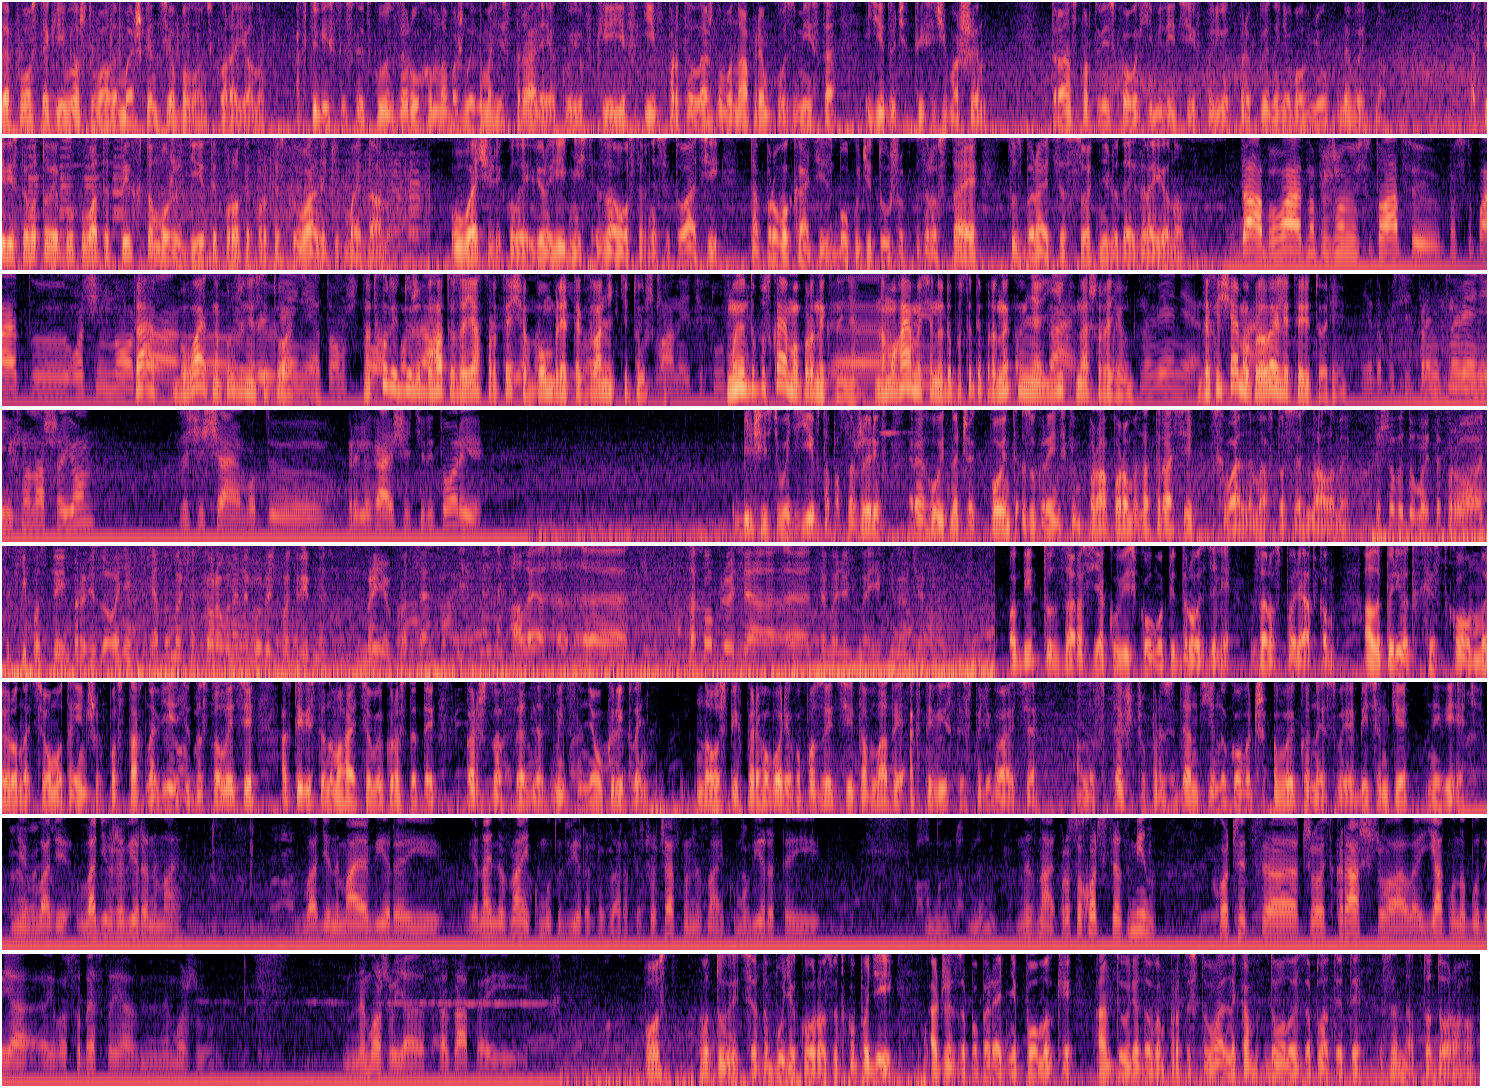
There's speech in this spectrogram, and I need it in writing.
Це пост, який влаштували мешканці Оболонського району. Активісти слідкують за рухом на важливій магістралі, якою в Київ і в протилежному напрямку з міста їдуть тисячі машин. Транспорт військових і міліції в період припинення вогню не видно. Активісти готові блокувати тих, хто може діяти проти протестувальників майдану. Увечері, коли вірогідність загострення ситуації та провокацій з боку тітушок зростає, тут збираються сотні людей з району. Да, бывают напряженные ситуации. Поступает э, очень много Так, бувають э, напружені заявлений ситуації. о том, що Надходить дуже бомблять багато заяв в про те, що районах бомблять так Києва звані так тітушки. звані тітушки. Ми не допускаємо проникнення, Е, намагаємося ми не допустити проникнення їх в наш район. Проникновення. Захищаємо Так. прилеглі території. Не допустить проникновения их на наш район. Защищаем вот э, прилегающие территории. Більшість водіїв та пасажирів реагують на чекпоінт з українським прапором на трасі з хвальними автосигналами. Що ви думаєте про ці такі пости імпровізовані? Я думаю, що скоро вони не будуть потрібні. Мрію про це. Але е, е, захоплююся е, цими людьми, їхніми вчинками. Обід тут зараз як у військовому підрозділі за розпорядком. Але період хисткого миру на цьому та інших постах на в'їзді до столиці активісти намагаються використати перш за все для зміцнення укріплень. На успіх переговорів опозиції та влади активісти сподіваються, але в те, що президент Янукович виконає свої обіцянки, не вірять. Ні, владі, владі вже віри немає. Владі немає віри і я навіть не знаю, кому тут вірити зараз. Якщо чесно, не знаю, кому вірити і ну, не знаю. Просто хочеться змін, хочеться чогось кращого, але як воно буде, я е, особисто я не можу. Не можу я сказати і. Пост готується до будь-якого розвитку подій, адже за попередні помилки антиурядовим протестувальникам довелось заплатити занадто дорого.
